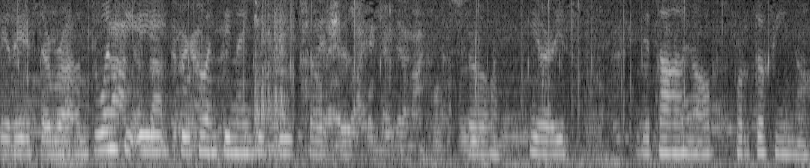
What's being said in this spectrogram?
It is around 28 to 29 degrees Celsius. So here is the town of Portofino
